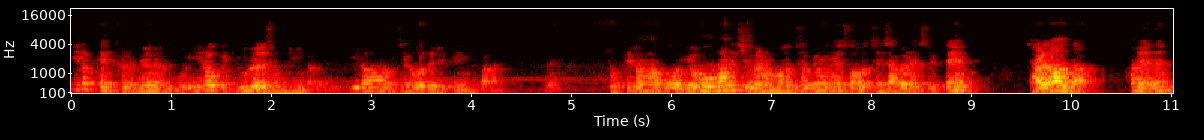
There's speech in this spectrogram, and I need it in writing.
이렇게 틀면은 뭐 이렇게 기울여져서 움직인다든지 이런 제어들이 되니까 좋기도 하고 요 방식을 한번 적용해서 제작을 했을 때 잘 나왔다 하면은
